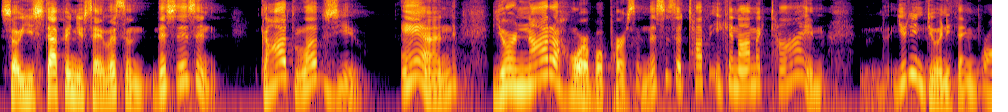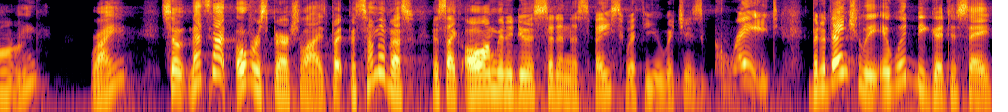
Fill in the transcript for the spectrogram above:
So you step in, you say, listen, this isn't, God loves you. And you're not a horrible person. This is a tough economic time. You didn't do anything wrong, right? So that's not over spiritualized, but, but some of us, it's like, all I'm going to do is sit in this space with you, which is great. But eventually, it would be good to say,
